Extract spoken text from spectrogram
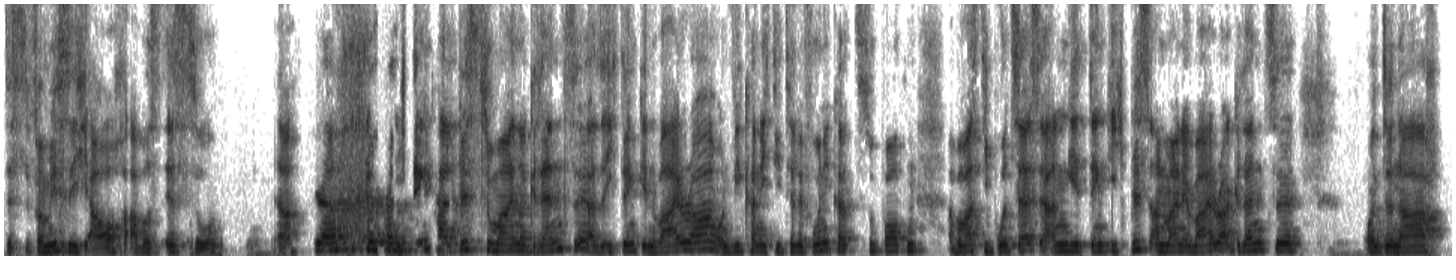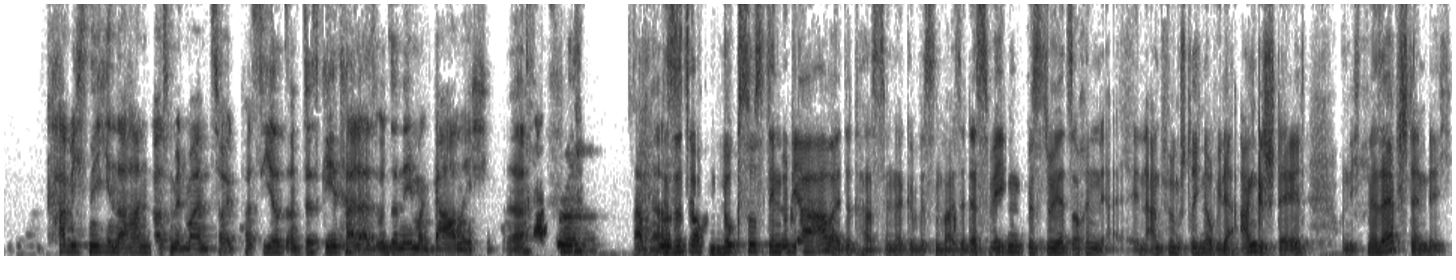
Das vermisse ich auch, aber es ist so. Ja. ja. ich denke halt bis zu meiner Grenze. Also ich denke in Vira und wie kann ich die Telefonica supporten. Aber was die Prozesse angeht, denke ich bis an meine Vira-Grenze. Und danach habe ich es nicht in der Hand, was mit meinem Zeug passiert. Und das geht halt als Unternehmer gar nicht. Ja. Absolut. Absolut. Das ist auch ein Luxus, den du dir erarbeitet hast in einer gewissen Weise. Deswegen bist du jetzt auch in, in Anführungsstrichen auch wieder angestellt und nicht mehr selbstständig.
